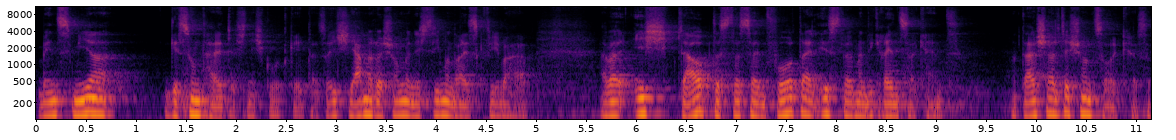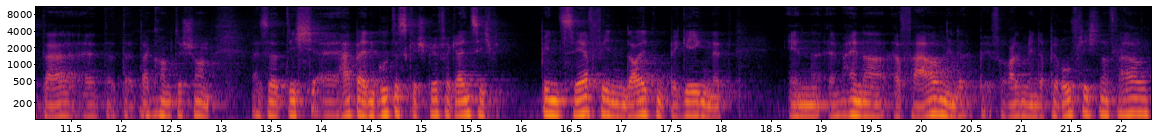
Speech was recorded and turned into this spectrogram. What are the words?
wenn es mir gesundheitlich nicht gut geht. Also ich jammere schon, wenn ich 37 Fieber habe. Aber ich glaube, dass das ein Vorteil ist, weil man die Grenze erkennt. Und da schalte ich schon zurück. Also da, äh, da, da, kommt es schon. Also ich äh, habe ein gutes Gespür für Grenzen. Ich bin sehr vielen Leuten begegnet in meiner Erfahrung, in der, vor allem in der beruflichen Erfahrung,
